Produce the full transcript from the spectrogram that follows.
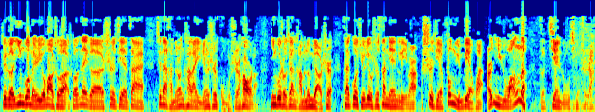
这个英国《每日邮报》说了，说那个世界在现在很多人看来已经是古时候了。英国首相卡梅伦表示，在过去六十三年里边，世界风云变幻，而女王呢，则坚如青石啊。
